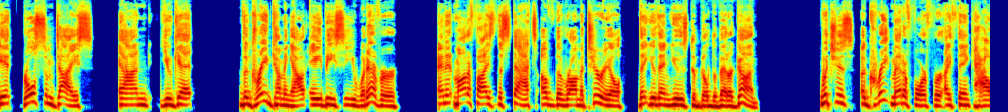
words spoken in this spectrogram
It rolls some dice and you get the grade coming out, A, B, C, whatever. And it modifies the stats of the raw material that you then use to build the better gun, which is a great metaphor for, I think, how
